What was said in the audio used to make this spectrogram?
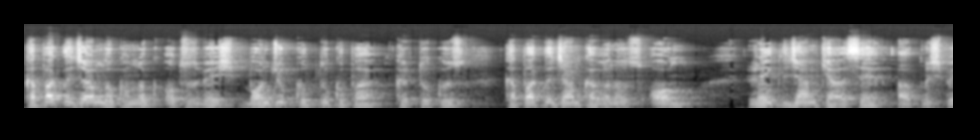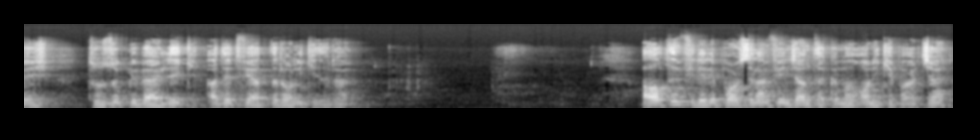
Kapaklı cam dokunluk 35, boncuk kuplu kupa 49, kapaklı cam kavanoz 10, renkli cam kase 65, tuzluk biberlik adet fiyatları 12 lira. Altın fileli porselen fincan takımı 12 parça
